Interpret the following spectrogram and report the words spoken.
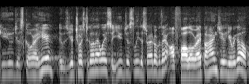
You just go right here. It was your choice to go that way, so you just lead us right over there. I'll follow right behind you. Here we go.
